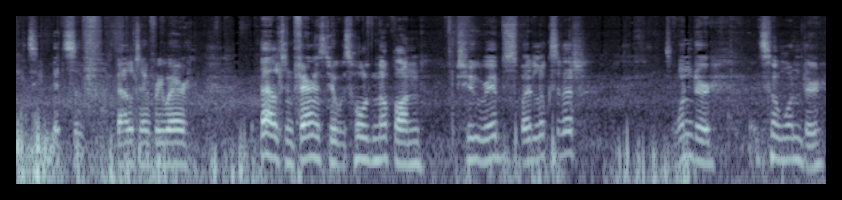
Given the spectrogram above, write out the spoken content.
You can see bits of belt everywhere. The belt, in fairness to it, was holding up on two ribs by the looks of it. It's a wonder. It's a wonder.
